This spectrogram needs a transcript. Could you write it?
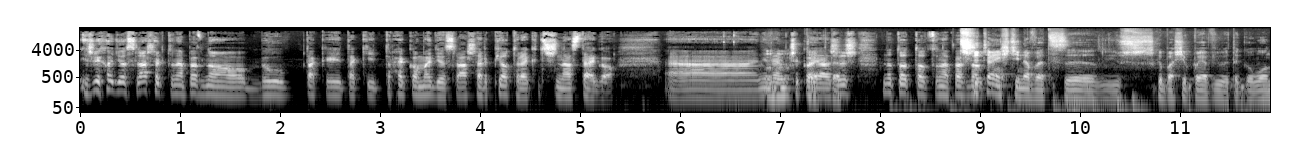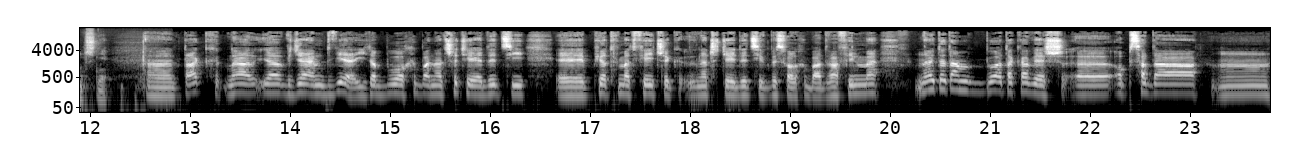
jeżeli chodzi o slasher, to na pewno był taki, taki trochę komedio slasher Piotrek 13. Eee, nie mhm, wiem, czy kojarzysz. Tak, tak. No to, to, to na pewno. Trzy części nawet y, już chyba się pojawiły tego łącznie. Eee, tak, no ja, ja, widziałem dwie i to było chyba na trzeciej edycji. Y, Piotr Matwiejczyk na trzeciej edycji wysłał chyba dwa filmy. No i to tam była taka, wiesz, e, obsada. Mm,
